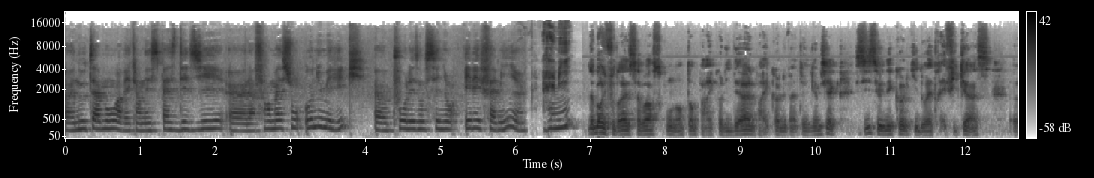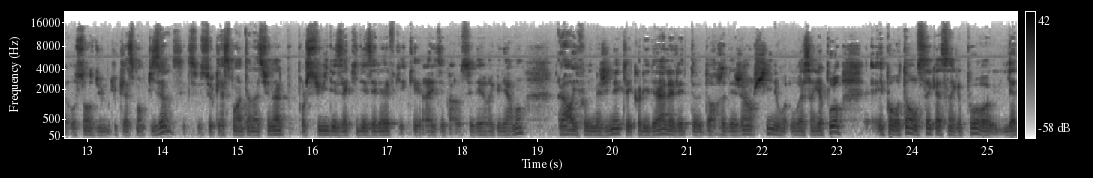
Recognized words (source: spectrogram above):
euh, notamment avec un espace dédié à la formation au numérique pour les enseignants et les familles. Rémi? D'abord, il faudrait savoir ce qu'on entend par école idéale, par école du XXIe siècle. Si c'est une école qui doit être efficace euh, au sens du, classement PISA, c'est ce, classement international pour, le suivi des acquis des élèves qui, est réalisé par l'OCDE régulièrement, alors il faut imaginer que l'école idéale, elle est d'ores et déjà en Chine ou, à Singapour. Et pour autant, on sait qu'à Singapour, il y a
